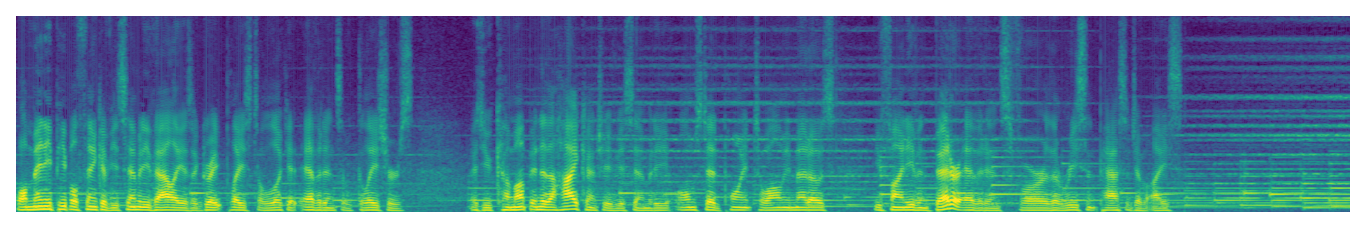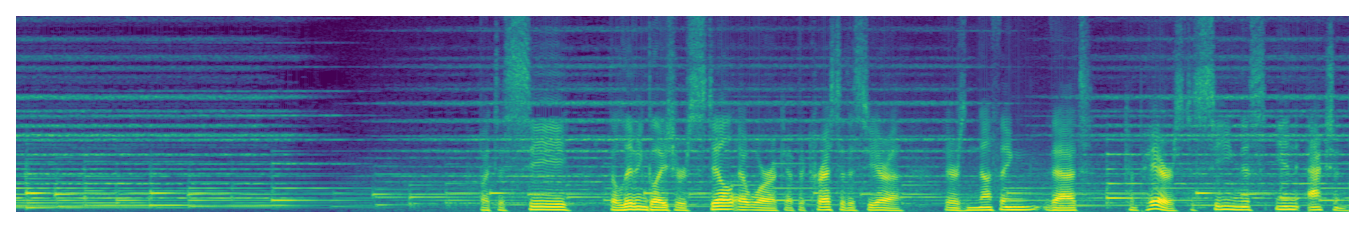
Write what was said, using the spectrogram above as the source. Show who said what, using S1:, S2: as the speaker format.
S1: While many people think of Yosemite Valley as a great place to look at evidence of glaciers, as you come up into the high country of Yosemite, Olmsted Point, Tuolumne Meadows, you find even better evidence for the recent passage of ice. But to see the living glaciers still at work at the crest of the Sierra, there's nothing that compares to seeing this in action.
